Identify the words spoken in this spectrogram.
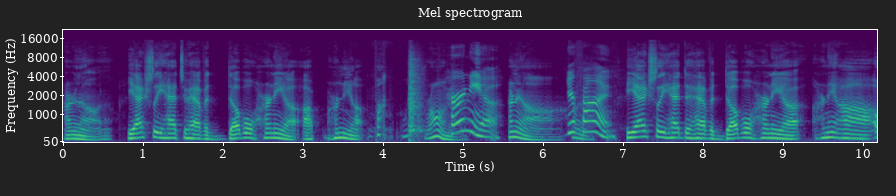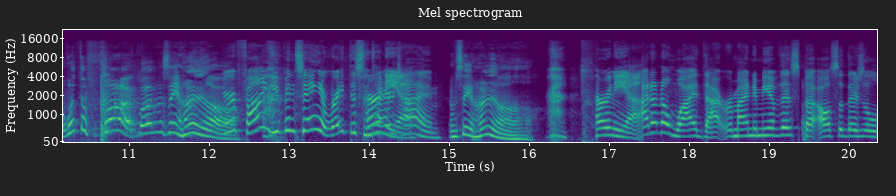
Hernia. He actually had to have a double hernia. Hernia. Fuck, what's wrong? Hernia. Hernia. You're fine. He actually had to have a double hernia. Hernia. What the fuck? What am I saying? Hernia. You're fine. You've been saying it right this entire time. I'm saying hernia. hernia. I don't know why that reminded me of this, but also there's a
